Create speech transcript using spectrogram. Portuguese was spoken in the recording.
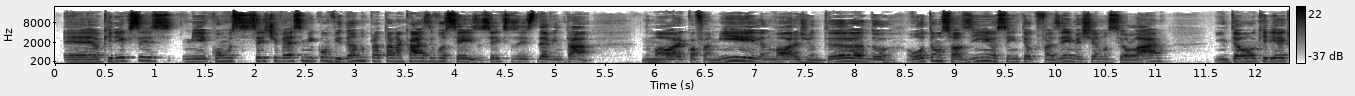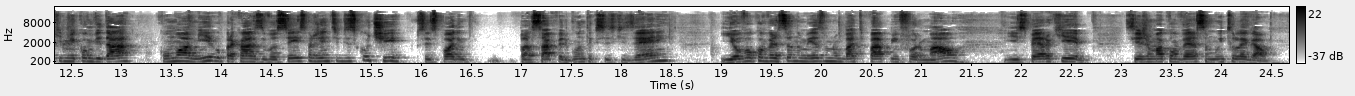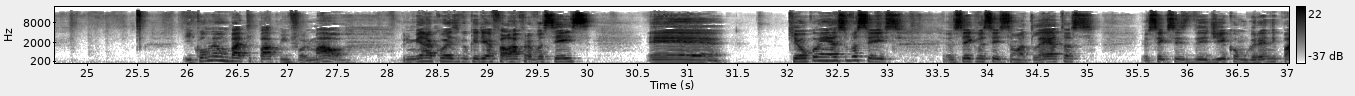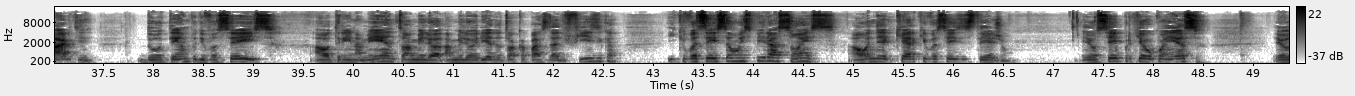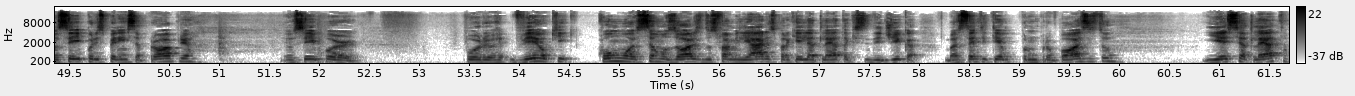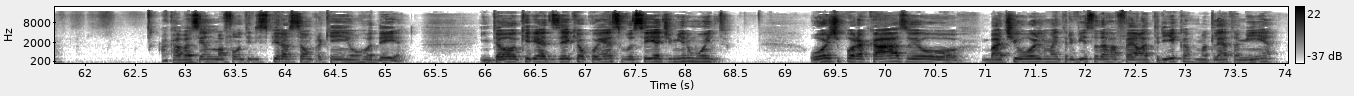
é, eu queria que vocês me, como se vocês estivessem me convidando para estar na casa de vocês. Eu sei que vocês devem estar numa hora com a família, numa hora jantando, ou tão sozinhos, sem ter o que fazer, mexendo no celular. Então eu queria que me convidar como amigo para casa de vocês para a gente discutir. Vocês podem passar a pergunta que vocês quiserem e eu vou conversando mesmo no bate-papo informal e espero que seja uma conversa muito legal. E como é um bate-papo informal, primeira coisa que eu queria falar para vocês é que eu conheço vocês. Eu sei que vocês são atletas, eu sei que vocês dedicam grande parte do tempo de vocês ao treinamento, à, melhor, à melhoria da tua capacidade física e que vocês são inspirações aonde quer que vocês estejam. Eu sei porque eu conheço, eu sei por experiência própria, eu sei por por ver o que como são os olhos dos familiares para aquele atleta que se dedica bastante tempo para um propósito. E esse atleta acaba sendo uma fonte de inspiração para quem o rodeia. Então eu queria dizer que eu conheço você e admiro muito. Hoje, por acaso, eu bati o olho numa entrevista da Rafaela Trica, uma atleta minha,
